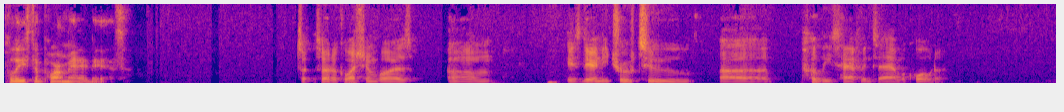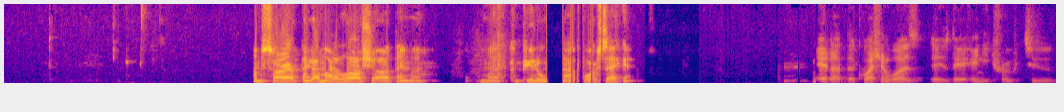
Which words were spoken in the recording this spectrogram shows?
police department it is. So, so the question was, um, is there any truth to uh, police having to have a quota? I'm sorry. I think I might have lost y'all. I think my my computer went out for a second. Yeah, the, the question was: Is there any truth to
